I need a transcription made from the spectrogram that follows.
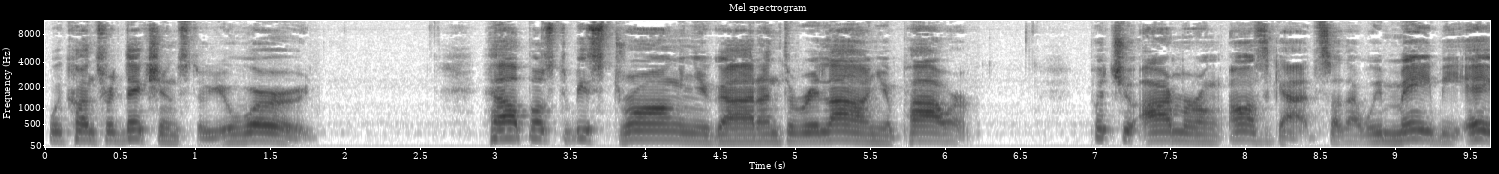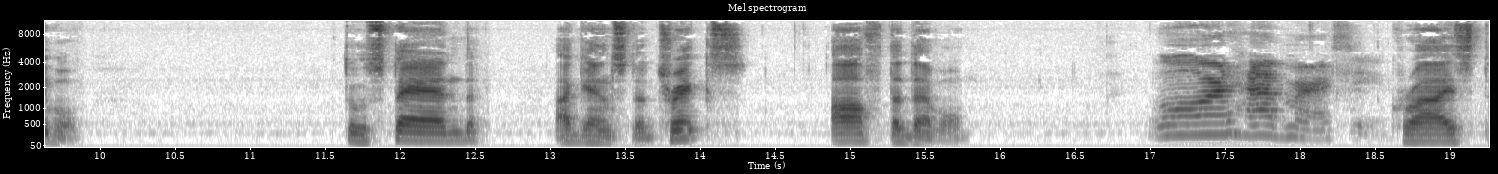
with contradictions to your word. Help us to be strong in you, God, and to rely on your power. Put your armor on us, God, so that we may be able to stand against the tricks of the devil. Lord, have mercy. Christ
